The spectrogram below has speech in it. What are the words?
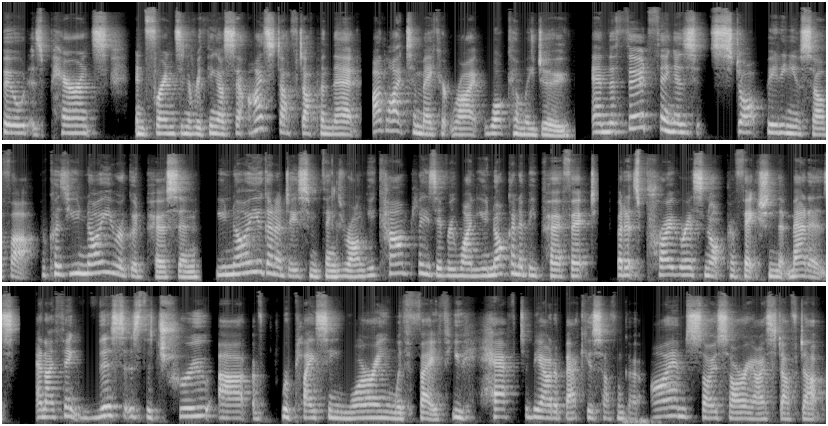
build as parents and friends and everything else. So I stuffed up in that. I'd like to make it right. What can we do? And the third thing is stop beating yourself up because you know you're a good person. You know you're going to do some things wrong. You can't please everyone. You're not going to be perfect, but it's progress, not perfection, that matters. And I think this is the true art of replacing worrying with faith. You have to be able to back yourself and go, I am so sorry I stuffed up,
